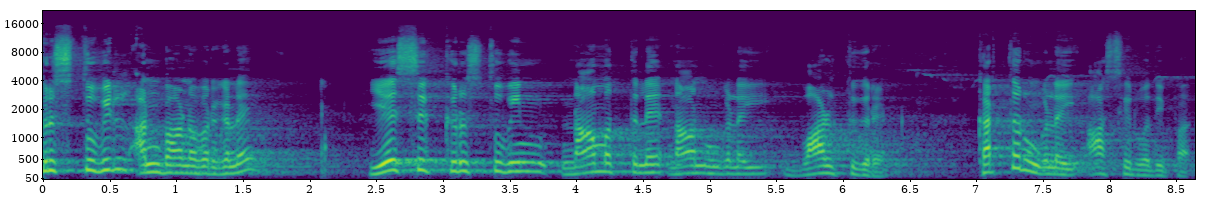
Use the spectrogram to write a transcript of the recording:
கிறிஸ்துவில் அன்பானவர்களே இயேசு கிறிஸ்துவின் நாமத்திலே நான் உங்களை வாழ்த்துகிறேன். கர்த்தர் உங்களை ஆசீர்வதிப்பார்.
